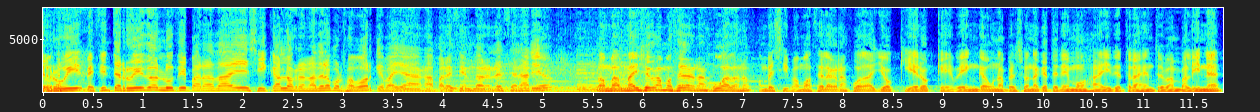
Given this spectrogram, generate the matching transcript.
todo- Ruiz, Vicente Ruido, Lucy Paradise y Carlos Granadero, por favor, que vayan apareciendo en el escenario. No, me ha dicho que vamos a hacer la gran jugada, ¿no? Hombre, si vamos a hacer la gran jugada, yo quiero que venga una persona que tenemos ahí detrás entre bambalinas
